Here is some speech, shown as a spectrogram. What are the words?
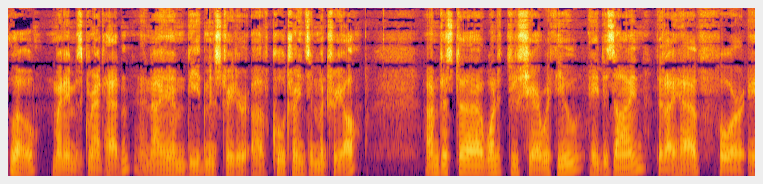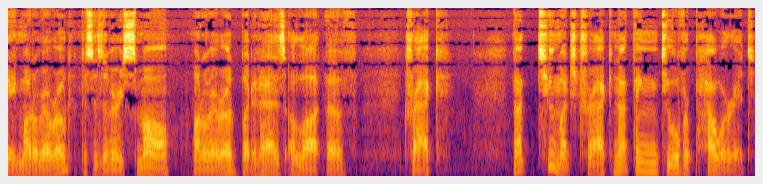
Hello, my name is Grant Haddon, and I am the administrator of Cool Trains in Montreal. I'm just uh, wanted to share with you a design that I have for a model railroad. This is a very small model railroad, but it has a lot of track. Not too much track, nothing to overpower it,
